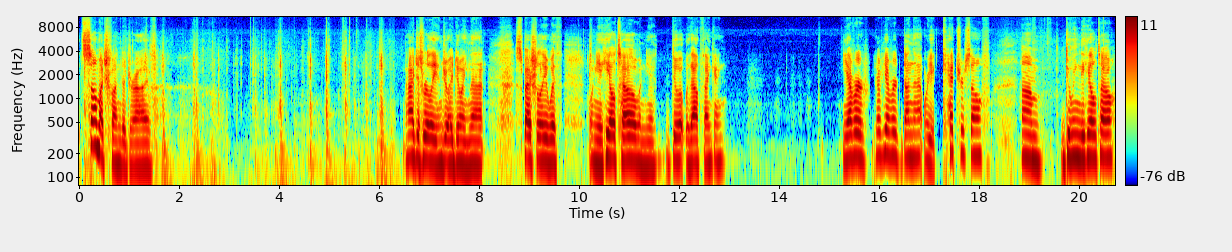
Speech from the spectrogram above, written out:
It's so much fun to drive. I just really enjoy doing that, especially with when you heel toe and you do it without thinking. You ever have you ever done that where you catch yourself um, doing the heel toe.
